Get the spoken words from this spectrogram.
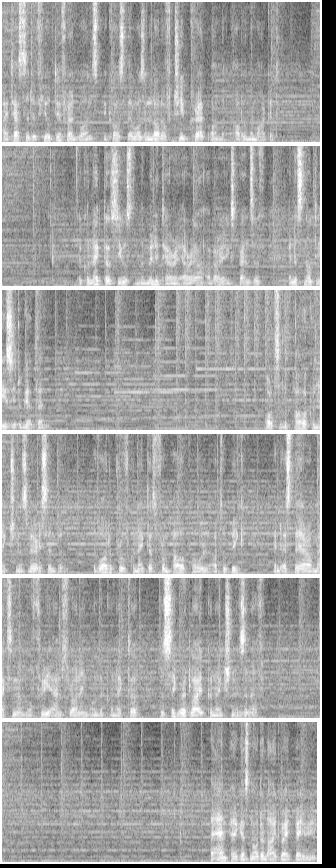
I tested a few different ones because there was a lot of cheap crap on the, out on the market. The connectors used in the military area are very expensive and it's not easy to get them. Also the power connection is very simple. The waterproof connectors from PowerPole are too big and as there are a maximum of 3 amps running on the connector, the cigarette light connection is enough. The Hampac is not a lightweight baby.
